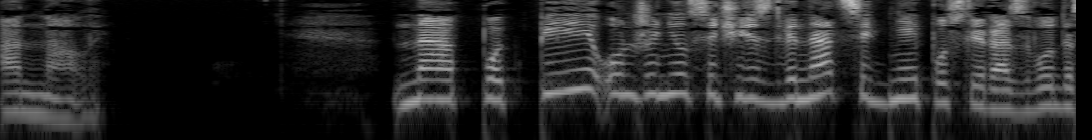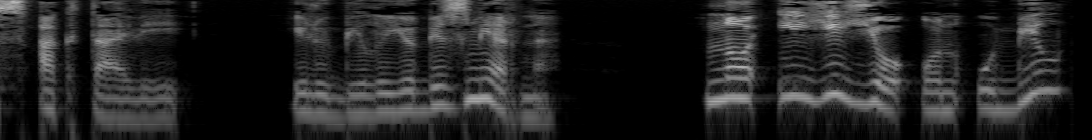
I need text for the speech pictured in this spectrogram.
Анналы. На Попее он женился через двенадцать дней после развода с Октавией и любил ее безмерно. Но и ее он убил,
